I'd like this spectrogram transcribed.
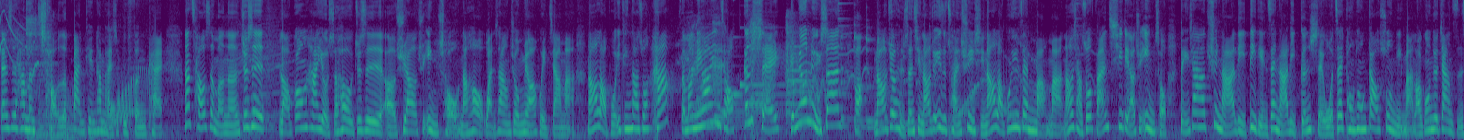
但是他们吵了半天，他们还是不分开。那吵什么呢？就是老公他有时候就是呃需要去应酬，然后晚上就没有要回家嘛。然后老婆一听到说哈，怎么你要应酬？跟谁？有没有女生？好，然后就很生气，然后就一直传讯息。然后老公一直在忙嘛，然后想说反正七点要去应酬，等一下要去哪里，地点在哪里，跟谁，我再通通告诉你嘛。老公就这样子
